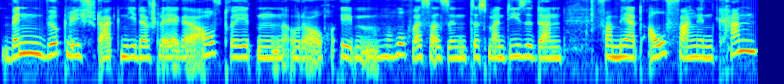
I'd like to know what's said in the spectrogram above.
wenn wirklich starke Niederschläge auftreten oder auch eben Hochwasser sind, dass man diese dann vermehrt auffangen kann,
